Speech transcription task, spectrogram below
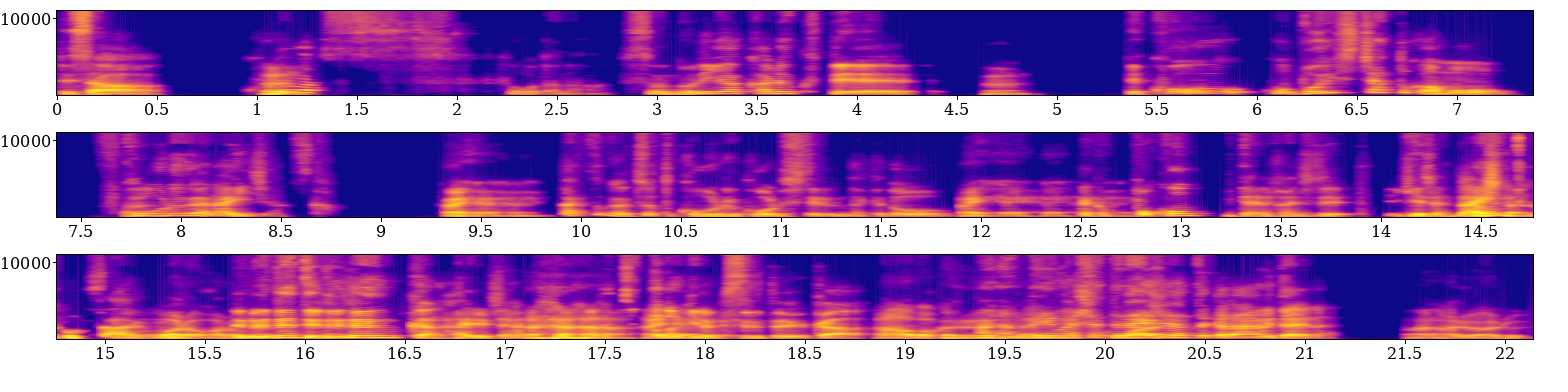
でさ、これは、うんそうだな。そう、ノリが軽くて、うん。で、こう、こう、ボイスチャットとかも、コールがないじゃんすか。はいはいはい。とかちょっとコールコールしてるんだけど、はいはいはいはい。なんかポコンみたいな感じでいけるじゃん。確か LINE にとかもさ、わかるわかるわかるドゥルドゥドゥルルンから入るじゃん。ちょはっとドキドキするというか、ああ、わかる。あ、電話しちゃって大丈夫だったかなみたいな。ああるある。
